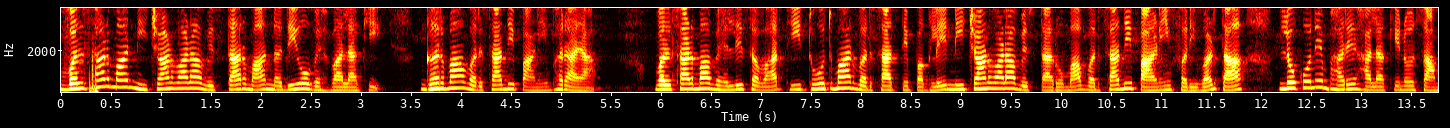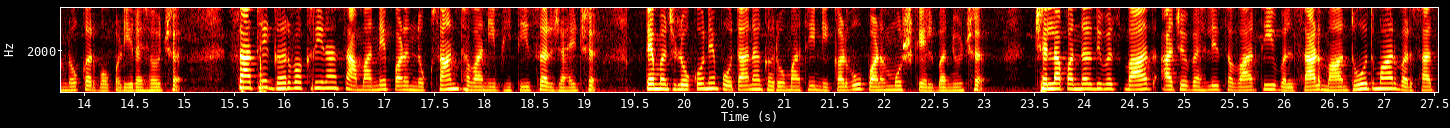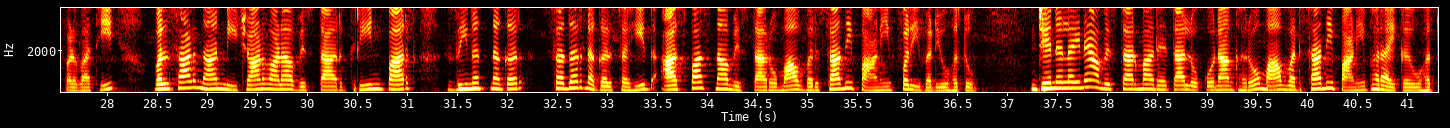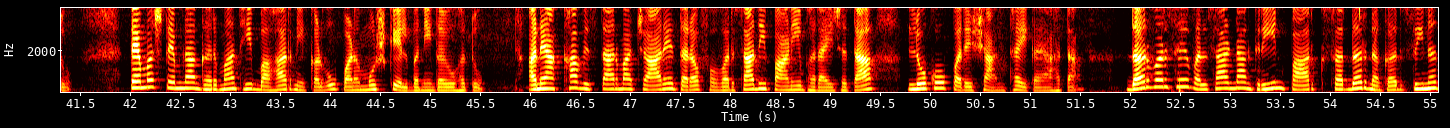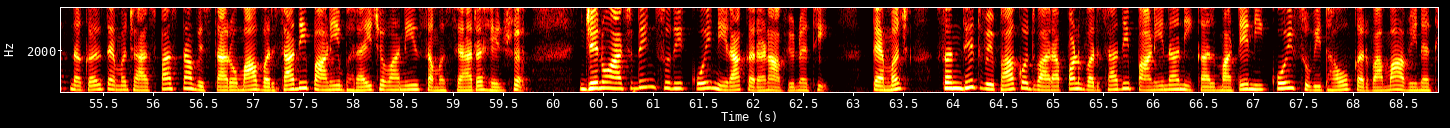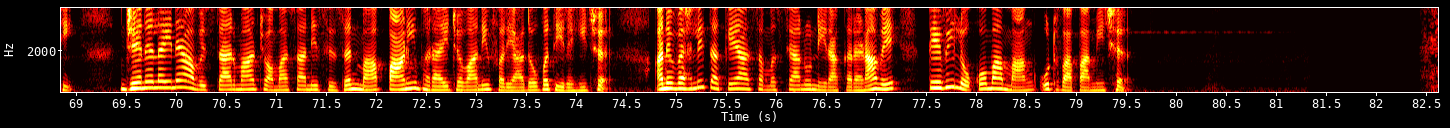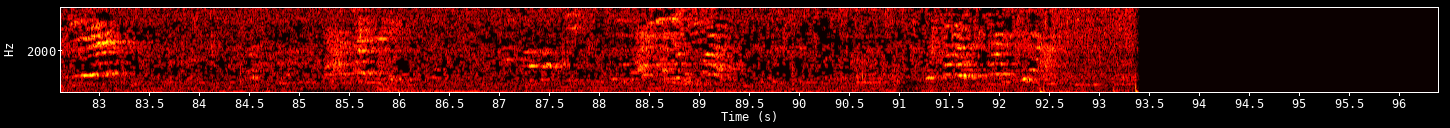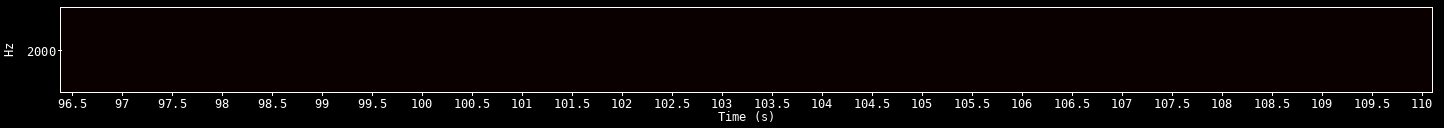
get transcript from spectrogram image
વલસાડમાં નીચાણવાળા વિસ્તારમાં નદીઓ વહેવા લાગી. ઘરમાં વરસાદી પાણી ભરાયા. વલસાડમાં વહેલી સવારથી ધોધમાર વરસાદને પગલે નીચાણવાળા વિસ્તારોમાં વરસાદી પાણી ફરી વળતા લોકોને ભારે હાલાકીનો સામનો કરવો પડી રહ્યો છે. સાથે ઘરવખરીના સામાનને પણ નુકસાન થવાની ભીતિ સર્જાઈ છે. તેમજ લોકોને પોતાના ઘરોમાંથી નીકળવું પણ મુશ્કેલ બન્યું છે. છેલ્લા પંદર દિવસ બાદ આજે વહેલી સવારથી વલસાડમાં ધોધમાર વરસાદ પડવાથી વલસાડના નીચાણવાળા વિસ્તાર ગ્રીન પાર્ક, ઝીનતનગર, સદરનગર સહિત આસપાસના વિસ્તારોમાં વરસાદી પાણી ફરી વળ્યું હતું. જેને લઈને આ વિસ્તારમાં રહેતા લોકોના ઘરોમાં વરસાદી પાણી ભરાઈ ગયું હતું. તેમજ તેમના ઘરમાંથી બહાર નીકળવું પણ મુશ્કેલ બની ગયું હતું. અને આખા વિસ્તારમાં ચારે તરફ વરસાદી પાણી ભરાઈ જતા લોકો પરેશાન થઈ ગયા હતા. દર વર્ષે વલસાડના ગ્રીન પાર્ક, સરદરનગર, ઝીનતનગર તેમજ આસપાસના વિસ્તારોમાં વરસાદી પાણી ભરાઈ જવાની સમસ્યા રહે છે, જેનું આજ દિન સુધી કોઈ નિરાકરણ આવ્યું નથી. તેમજ સંધિત વિભાગો દ્વારા પણ વરસાદી પાણીના નિકાલ માટેની કોઈ સુવિધાઓ કરવામાં આવી નથી, જેને લઈને આ વિસ્તારમાં ચોમાસાની સિઝનમાં પાણી ભરાઈ જવાની ફરિયાદો વધી રહી છે અને વહેલી તકે આ સમસ્યાનું નિરાકરણ આવે તેવી લોકોમાં માંગ ઉઠવા પામી છે.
